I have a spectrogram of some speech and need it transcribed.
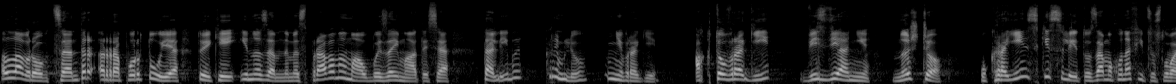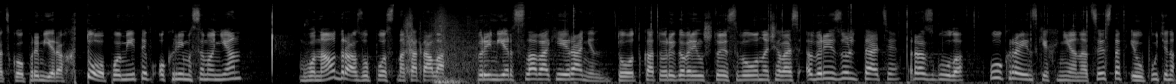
Лавров центр рапортує, то який іноземними справами мав би займатися. Таліби Кремлю не враги. А хто враги? Везде вони. Ну що, український слід у замаху на фіцу словацького прем'єра хто помітив, окрім Симонян? Вона одразу пост накатала. Премьер Словакии ранен. Тот, который говорил, что СВО началась в результате разгула у украинских неонацистов и у Путина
